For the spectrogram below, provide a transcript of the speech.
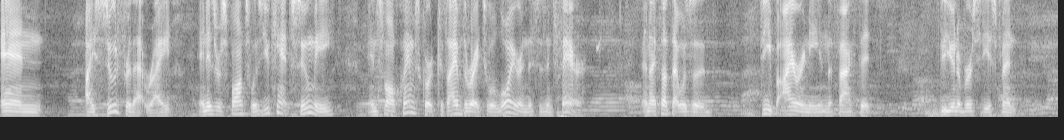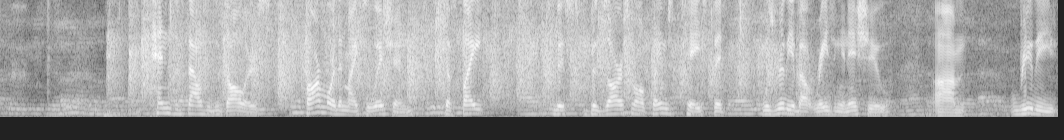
and I sued for that right. And his response was, "You can't sue me in small claims court because I have the right to a lawyer, and this isn't fair." And I thought that was a deep irony in the fact that the university has spent tens of thousands of dollars, far more than my tuition, to fight this bizarre small claims case that was really about raising an issue um, really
